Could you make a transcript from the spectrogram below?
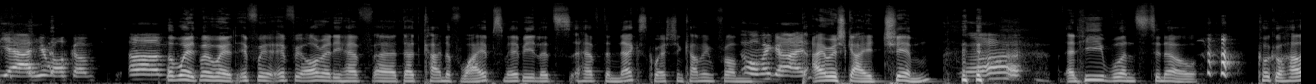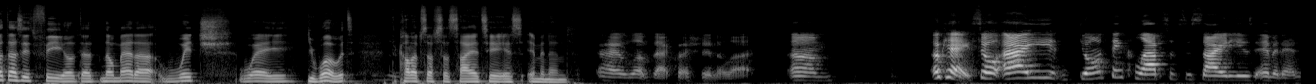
yeah, you're welcome. Um, But wait, wait, wait. If we if we already have uh, that kind of vibes, maybe let's have the next question coming from oh my god. the Irish guy Jim, Ugh. and he wants to know, Coco, how does it feel that no matter which way you vote, the collapse of society is imminent? I love that question a lot. Um, okay, so I don't think collapse of society is imminent.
